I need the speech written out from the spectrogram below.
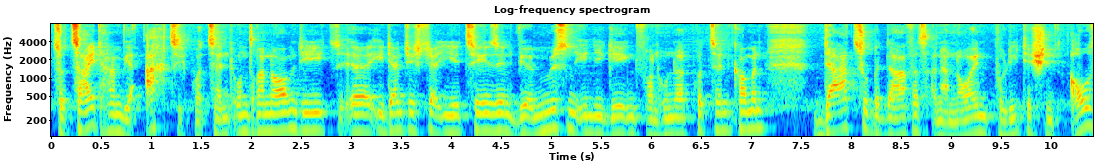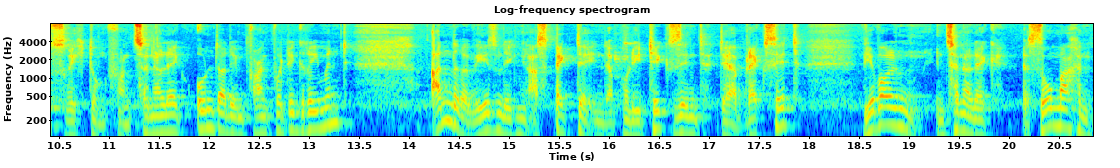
Zurzeit haben wir 80 Prozent unserer Normen, die äh, identisch der IEC sind. Wir müssen in die Gegend von 100 Prozent kommen. Dazu bedarf es einer neuen politischen Ausrichtung von Zenelec unter dem Frankfurt Agreement. Andere wesentliche Aspekte in der Politik sind der Brexit. Wir wollen in Zenelec es so machen,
